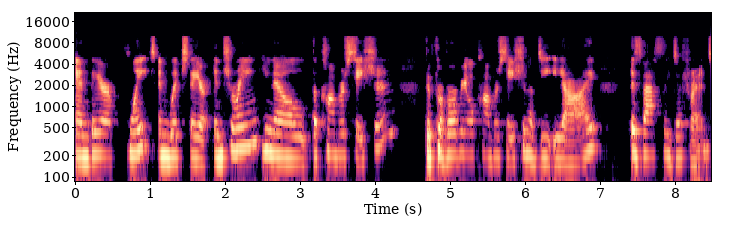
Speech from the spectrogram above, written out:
and their point in which they are entering, you know, the conversation, the proverbial conversation of DEI is vastly different.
